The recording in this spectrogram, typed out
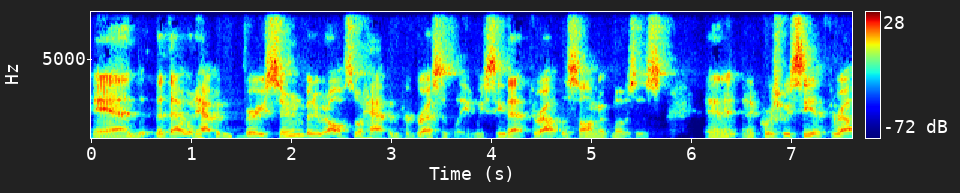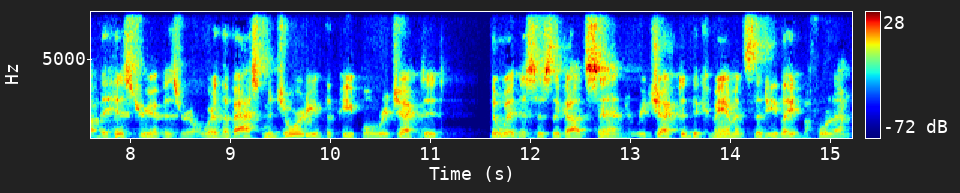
and that that would happen very soon, but it would also happen progressively. And we see that throughout the Song of Moses. And, and, of course, we see it throughout the history of Israel, where the vast majority of the people rejected the witnesses that God sent, rejected the commandments that he laid before them,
